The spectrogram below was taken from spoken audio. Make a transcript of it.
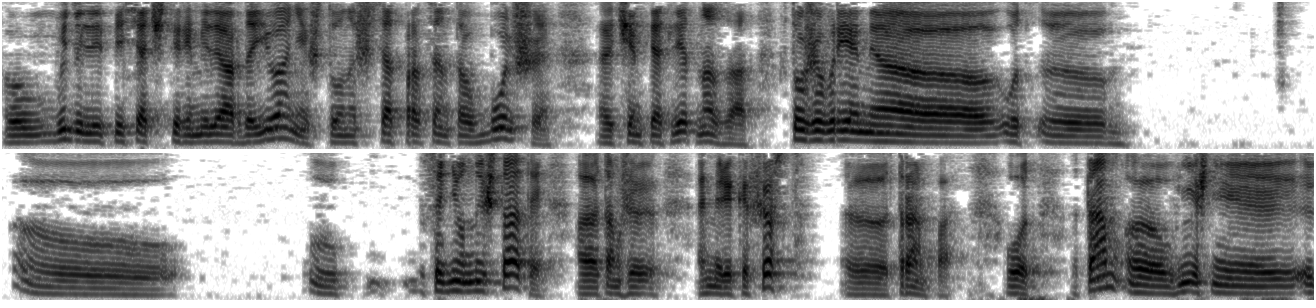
выделили 54 миллиарда юаней, что на 60% больше, э, чем 5 лет назад. В то же время вот, Соединенные Штаты, там же America First – Э, Трампа. Вот. Там э, внешняя э,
